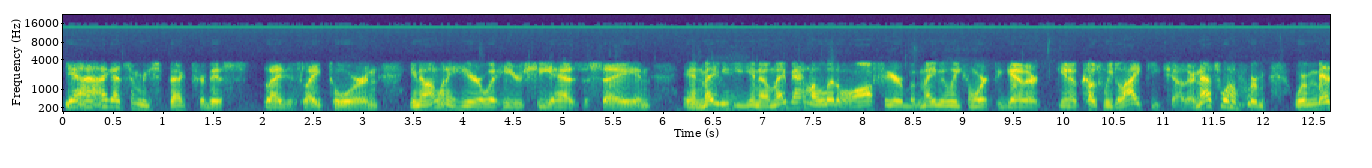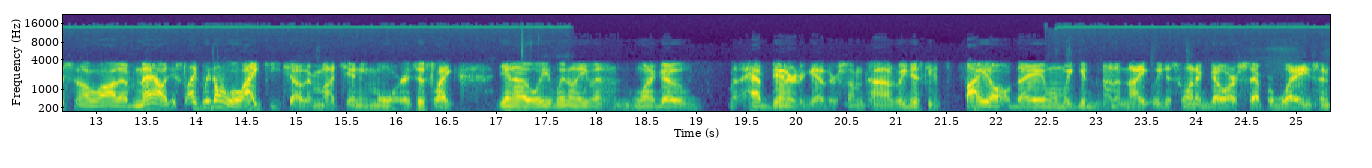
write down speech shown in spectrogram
"Yeah, I got some respect for this." Legislator, and you know I want to hear what he or she has to say, and and maybe you know maybe I'm a little off here, but maybe we can work together, you know, because we like each other, and that's what we're we're missing a lot of now. Just like we don't like each other much anymore. It's just like you know we we don't even want to go have dinner together sometimes. We just get fight all day, and when we get done at night, we just want to go our separate ways. And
